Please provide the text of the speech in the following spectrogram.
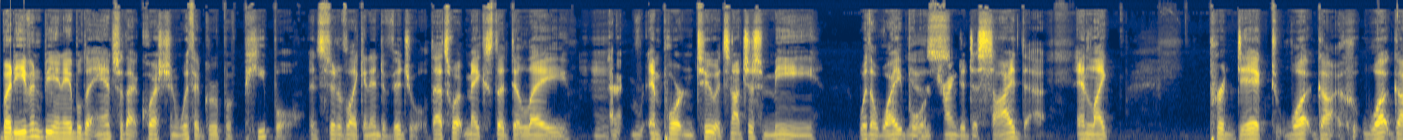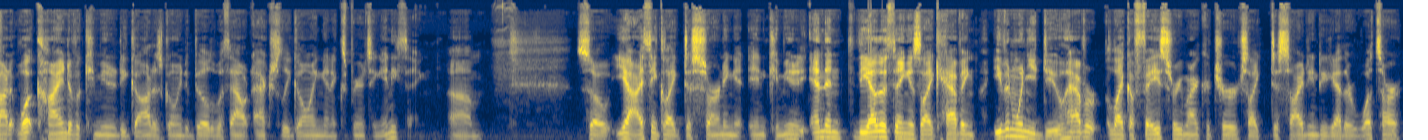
but even being able to answer that question with a group of people instead of like an individual that's what makes the delay mm. important too it's not just me with a whiteboard yes. trying to decide that and like predict what god what god what kind of a community god is going to build without actually going and experiencing anything um, so yeah i think like discerning it in community and then the other thing is like having even when you do have a, like a phase three microchurch like deciding together what's our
